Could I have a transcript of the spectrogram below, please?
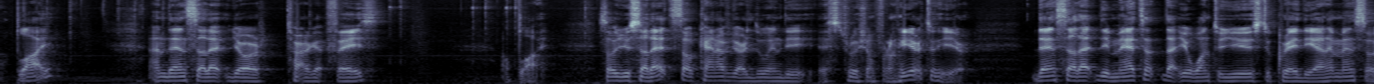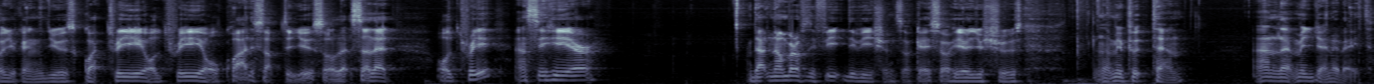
apply and then select your target face apply. So you select so kind of you are doing the extrusion from here to here then select the method that you want to use to create the elements. So you can use quad 3, all 3, all quad, is up to you. So let's select all 3 and see here that number of divisions. Okay, so here you choose, let me put 10 and let me generate.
